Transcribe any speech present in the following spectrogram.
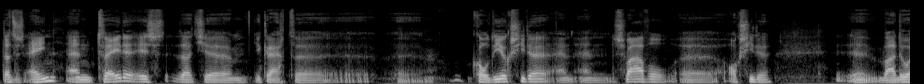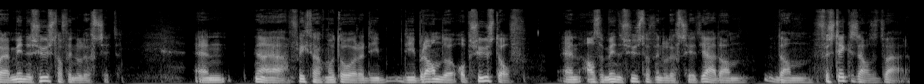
Dat is één. En tweede is dat je, je krijgt uh, uh, kooldioxide en, en zwaveloxide... waardoor er minder zuurstof in de lucht zit. En nou ja, vliegtuigmotoren die, die branden op zuurstof... En als er minder zuurstof in de lucht zit, ja, dan, dan verstikken ze als het ware.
